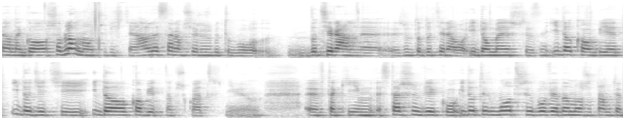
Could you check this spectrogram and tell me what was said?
danego szablonu oczywiście, ale staram się, żeby to było docieralne, żeby to docierało i do mężczyzn, i do kobiet, i do dzieci, i do kobiet na przykład, nie wiem, w takim starszym wieku, i do tych młodszych, bo wiadomo, że tam te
